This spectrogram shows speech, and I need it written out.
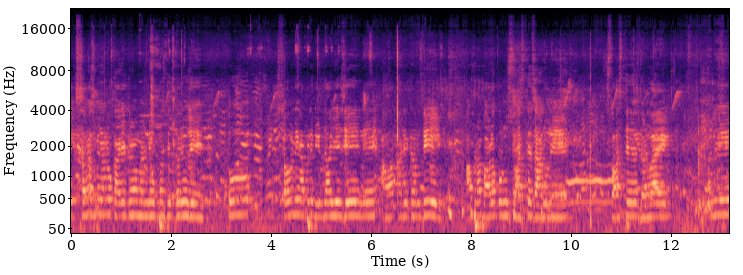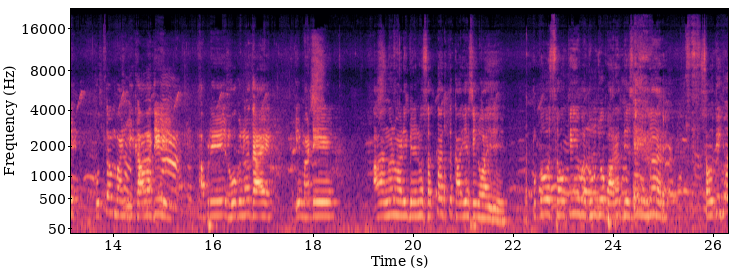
એક સરસ મજાનો કાર્યક્રમ એમને ઉપસ્થિત કર્યો છે. તો સૌને આપણે બિરદાવીએ છીએ ને આવા કાર્યક્રમથી આપણા બાળકોનું સ્વાસ્થ્ય સારું રહે. સ્વાસ્થ્ય જળવાય અને ઉત્તમ વાનગી ખાવાથી આપણે રોગ ન થાય એ માટે આ આંગણવાડી બહેનો સતત કાર્યશીલ હોય છે. તો સૌથી વધુ જો ભારત દેશની અંદર સૌથી જો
